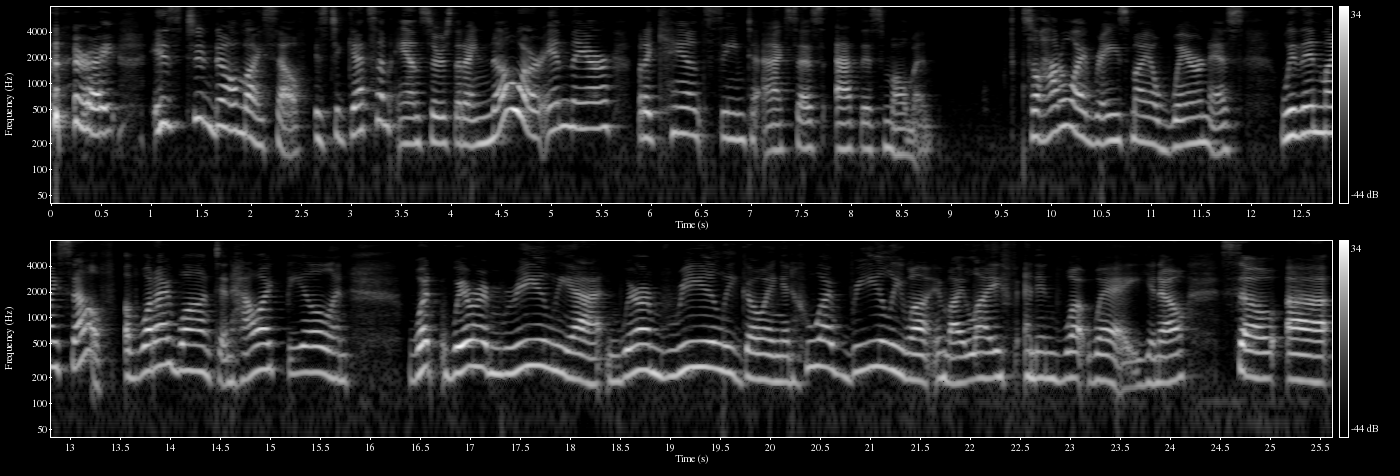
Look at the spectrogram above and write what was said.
right? Is to know myself, is to get some answers that I know are in there, but I can't seem to access at this moment. So, how do I raise my awareness within myself of what I want and how I feel and what where I'm really at and where I'm really going and who I really want in my life and in what way, you know. So uh,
